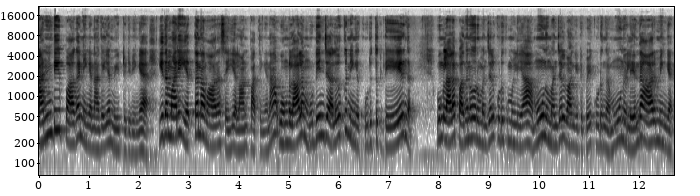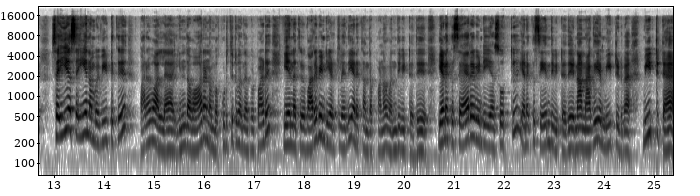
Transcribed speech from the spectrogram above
கண்டிப்பாக நீங்கள் நகையை மீட்டுடுவீங்க. இதை மாதிரி எத்தனை வாரம் செய்யலான்னு பார்த்தீங்கன்னா உங்களால் முடிஞ்ச அளவுக்கு நீங்கள் கொடுத்துக்கிட்டே இருங்க. உங்களால் பதினோரு மஞ்சள் கொடுக்க முடியலையா? மூணு மஞ்சள் வாங்கிட்டு போய் கொடுங்க. மூணுலேருந்து ஆரம்பிங்க. செய்ய செய்ய நம்ம வீட்டுக்கு பரவாயில்ல. இந்த வாரம் நம்ம கொடுத்துட்டு வந்த பிற்பாடு எனக்கு வர வேண்டிய இடத்துலேருந்து எனக்கு அந்த பணம் வந்து விட்டது. எனக்கு சேர வேண்டிய சொத்து எனக்கு சேர்ந்து விட்டது. நான் நகையை மீட்டுடுவேன். மீட்டுட்டேன்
